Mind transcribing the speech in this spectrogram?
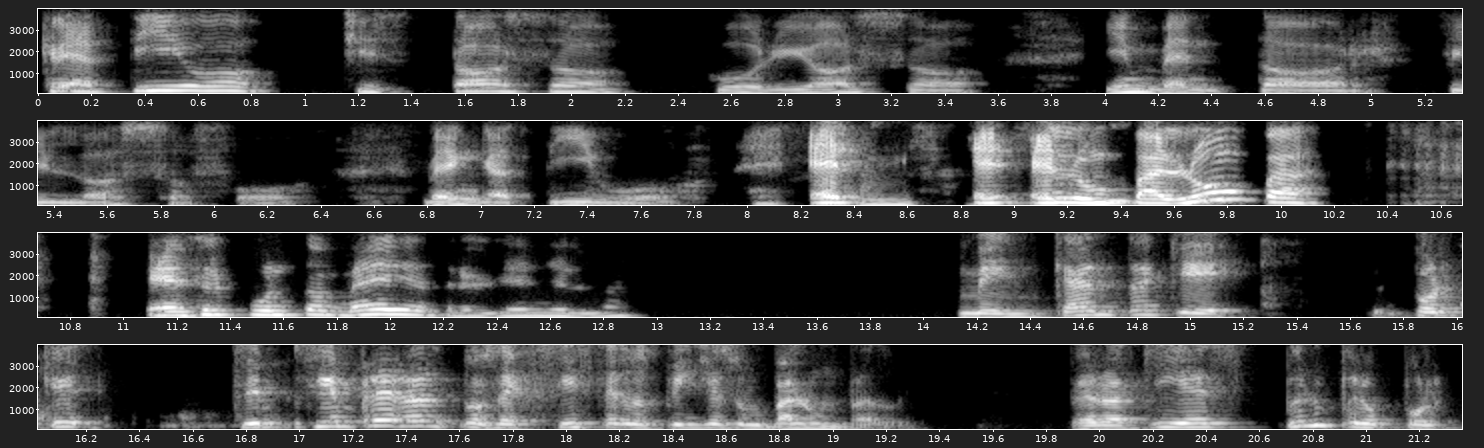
Creativo, chistoso, curioso, inventor, filósofo, vengativo. El, el, el Umpa Lumpa es el punto medio entre el bien y el mal. Me encanta que, porque siempre eran, pues existen los pinches umpalumpas, güey. Pero aquí es, bueno, pero por,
